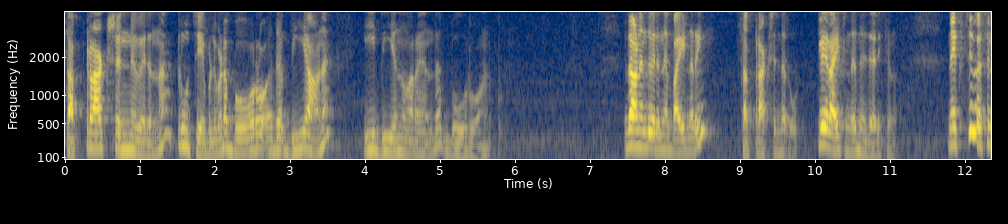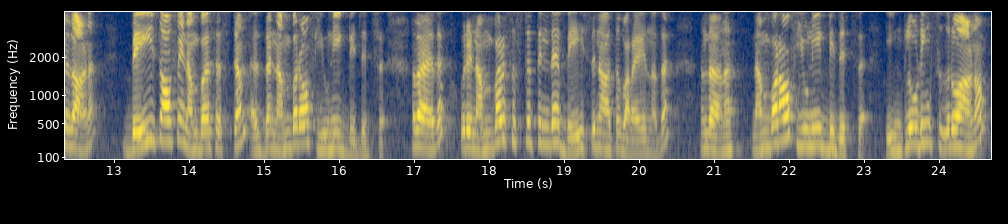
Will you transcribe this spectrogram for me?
സബ്ട്രാക്ഷന് വരുന്ന ട്രൂത്ത് ടേബിൾ ഇവിടെ ബോറോ ഇത് ബി ആണ്. ഈ ബി എന്ന് പറയുന്നത് ബോറോ ആണ്. ഇതാണ് എന്ത് വരുന്നത്? ബൈനറി സബ്ട്രാക്ഷന്റെ റൂൾ ക്ലിയർ ആയിട്ടുണ്ടെന്ന് വിചാരിക്കുന്നു. നെക്സ്റ്റ് ക്വസ്റ്റൻ ഇതാണ്. Base of a number system is the number of unique digits അതായത് ഒരു നമ്പർ സിസ്റ്റത്തിന്റെ ബേസിനകത്ത് പറയുന്നത് എന്താണ്? Number of unique digits including zero ആണോ?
